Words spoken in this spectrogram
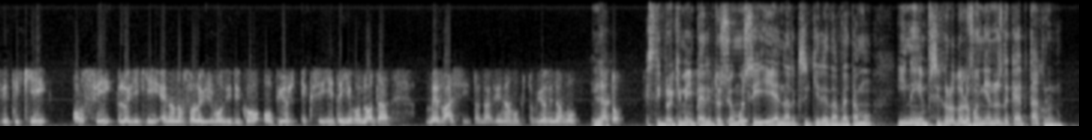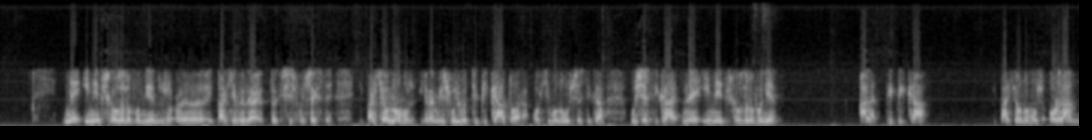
δυτική ορθή λογική. Έναν ορθολογισμό δυτικό, ο οποίος εξηγεί τα γεγονότα με βάση τον αδύναμο και τον πιο δυναμό. Ναι. Δυνατό. Στην προκειμένη περίπτωση όμως η έναρξη, κύριε Δαβέτα μου, είναι η εμψυχρό δολοφονία ενός 17χρονου. Ναι, είναι η ψυχοδολοφονία. Ε, υπάρχει βέβαια το εξής, προσέξτε. Υπάρχει ο νόμος, για να μιλήσουμε λίγο τυπικά τώρα, όχι μόνο ουσιαστικά. Ουσιαστικά, ναι, είναι η ψυχοδολοφονία. Αλλά τυπικά υπάρχει ο νόμος Ολάντ,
